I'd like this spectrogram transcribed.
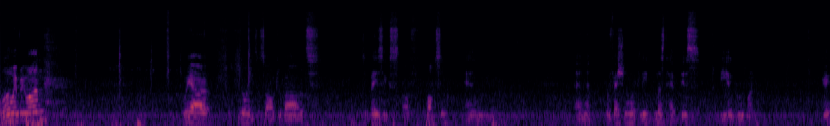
Hello everyone. We are going to talk about the basics of boxing and and a professional athlete must have this to be a good one. Okay?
